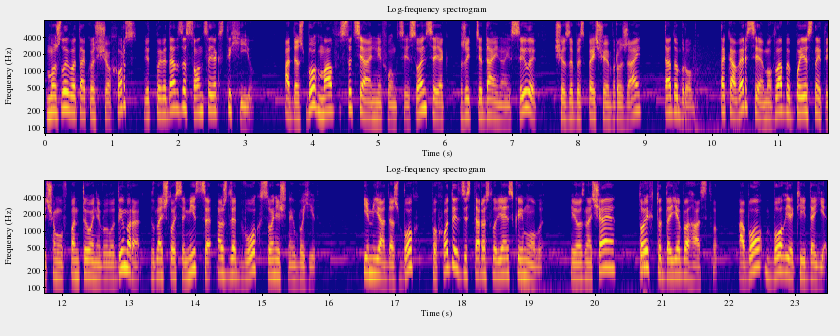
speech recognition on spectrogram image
Можливо також, що Хорс відповідав за сонце як стихію, а Дажбог мав соціальні функції сонця як життєдайної сили, що забезпечує врожай та добробут. Така версія могла би пояснити, чому в пантеоні Володимира знайшлося місце аж для двох сонячних богів. Ім'я Дажбог походить зі старослов'янської мови і означає той, хто дає багатство, або Бог, який дає.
